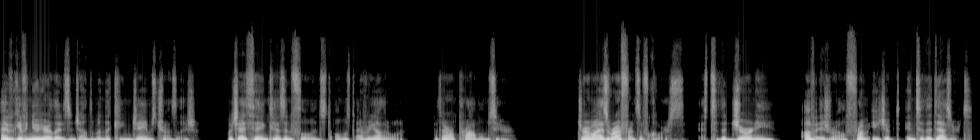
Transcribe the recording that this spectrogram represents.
I have given you here, ladies and gentlemen, the King James translation, which I think has influenced almost every other one. But there are problems here. Jeremiah's reference, of course, is to the journey of Israel from Egypt into the desert.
